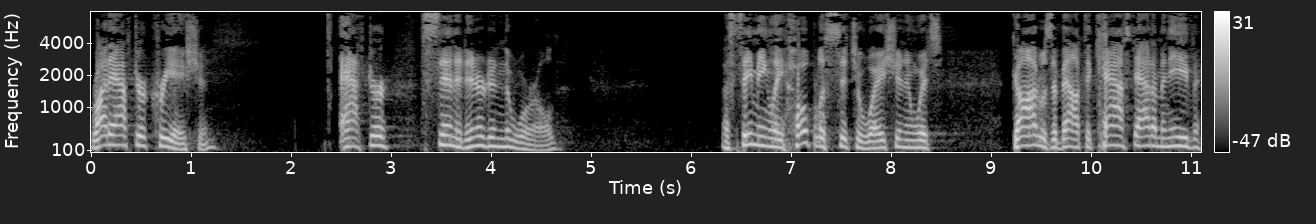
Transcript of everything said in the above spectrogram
Right after creation, after sin had entered in the world, a seemingly hopeless situation in which God was about to cast Adam and Eve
